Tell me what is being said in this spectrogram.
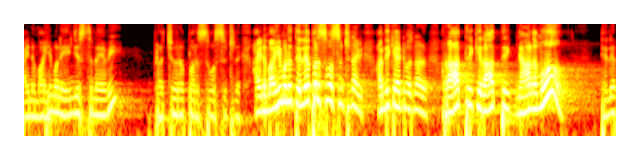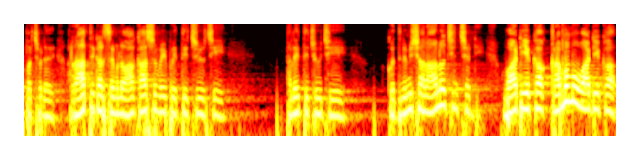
ఆయన మహిమను ఏం చేస్తున్నాయి అవి? ప్రచురపరుస్తూ వస్తుంటున్నాయి ఆయన మహిమను తెలియపరుస్తూ వస్తుంటున్నాయి అందుకే అంటే వస్తున్నాడు రాత్రికి రాత్రి జ్ఞానము తెలియపరచుకున్నది. రాత్రికాల సమయంలో ఆకాశం వైపు ఎత్తి చూచి తలెత్తి చూచి కొద్ది నిమిషాలు ఆలోచించండి. వాటి యొక్క క్రమము వాటి యొక్క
